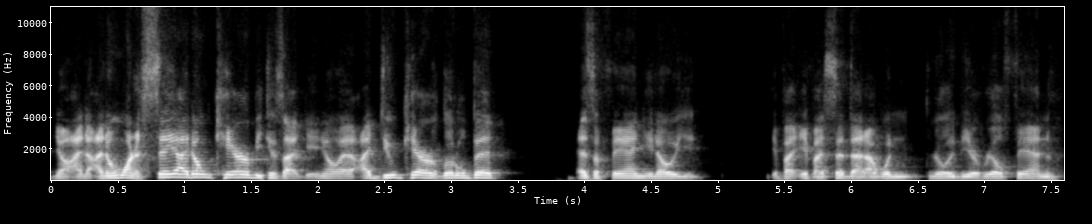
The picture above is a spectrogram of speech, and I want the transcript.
no, I, I don't want to say I don't care because I, you know, I, I do care a little bit as a fan. You know, you, if I if I said that, I wouldn't really be a real fan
